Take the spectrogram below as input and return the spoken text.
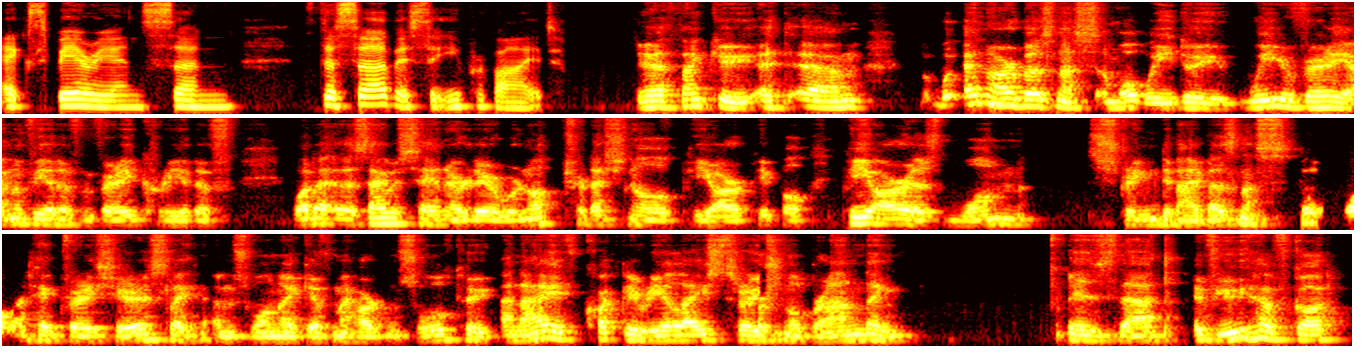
experience and the service that you provide. Yeah, thank you. It, um, in our business and what we do, we are very innovative and very creative. What as I was saying earlier, we're not traditional PR people. PR is one stream to my business, one I take very seriously, and it's one I give my heart and soul to. And I've quickly realised through personal branding is that if you have got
